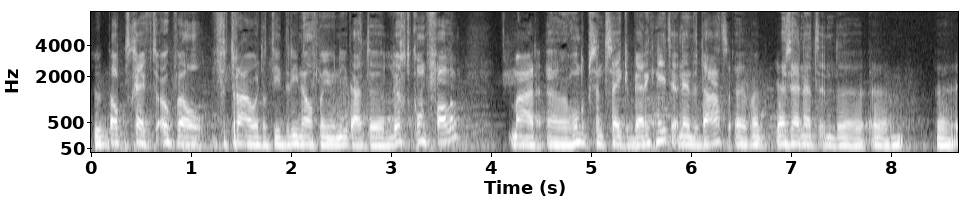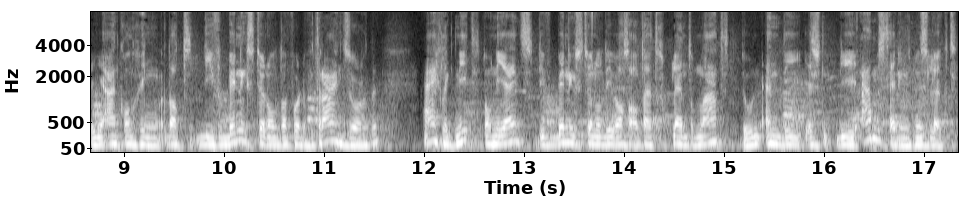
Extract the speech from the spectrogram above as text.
Dat geeft ook wel vertrouwen dat die 3,5 miljoen niet uit de lucht komt vallen. Maar eh 100% zeker ben ik niet. En inderdaad, eh, jij zei net in, de, eh, eh, in je aankondiging dat die verbindingstunnel dan voor de vertraging zorgde. Eigenlijk niet, nog niet eens. Die verbindingstunnel die was altijd gepland om later te doen. En die, is, die aanbesteding is mislukt.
